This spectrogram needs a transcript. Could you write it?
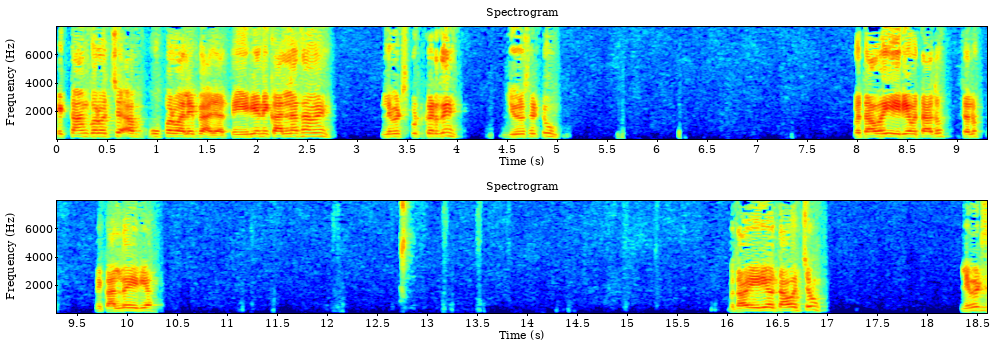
एक काम करो अच्छा अब ऊपर वाले पे आ जाते हैं। एरिया निकालना था हमें। लिमिट्स पुट कर दें। ज़ीरो से टू बताओ भाई एरिया बता दो। चलो। निकाल लो एरिया बताओ एरिया बताओ बच्चों। लिमिट्स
